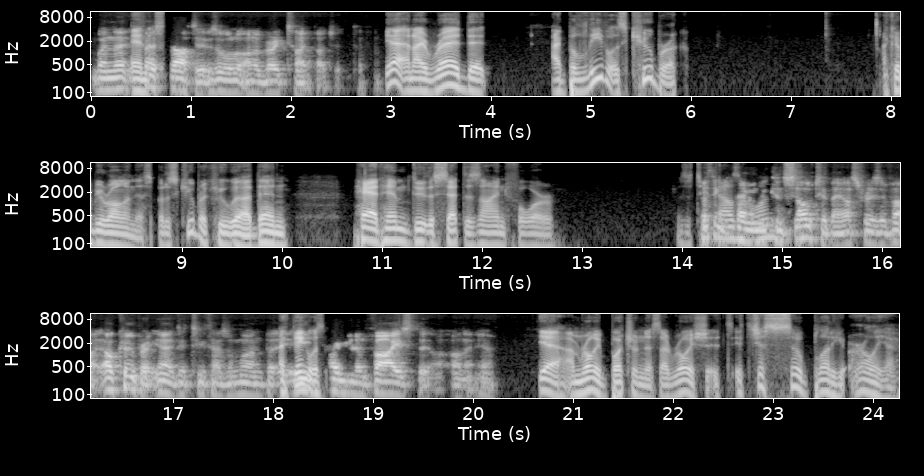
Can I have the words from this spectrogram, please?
when it And- first started, it was all on a very tight budget. Definitely. Yeah, and I read that I believe it was Kubrick. I could be wrong on this, but it's Kubrick who uh, then had him do the set design for. Was it 2001? I think when consulted, they asked for his advice. Oh, Kubrick, yeah, did 2001, but I think it was- advised on it. Yeah, Yeah, I'm really butchering this. I really should. It's, it's just so bloody early. I,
